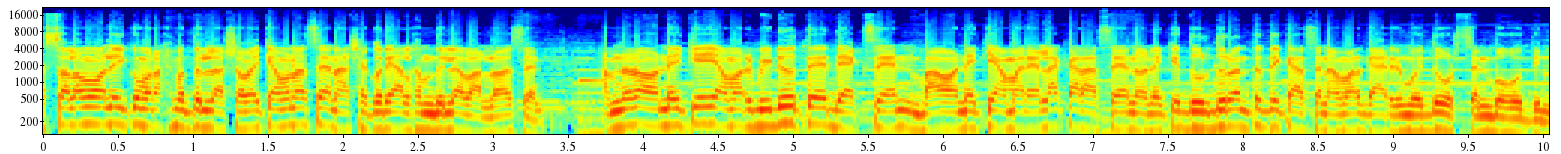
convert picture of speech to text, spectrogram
আসসালামু আলাইকুম রহমতুল্লাহ। সবাই কেমন আছেন? আশা করি আলহামদুলিল্লাহ ভালো আছেন। আপনারা অনেকেই আমার ভিডিওতে দেখছেন বা অনেকে আমার এলাকার আছেন, অনেকে দূর দূরান্ত থেকে আছেন, আমার গাড়ির মধ্যে উঠছেন বহুদিন।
